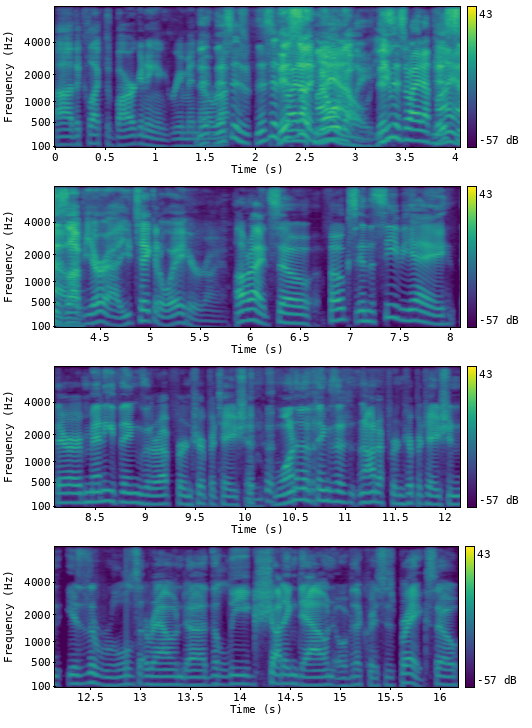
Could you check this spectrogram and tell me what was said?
uh, the collective bargaining agreement. Now, this is this is this right is up a my no-no. alley. This You- is right up my this is alley. up your alley. You take it away here, Ryan. All right, so folks, in the CBA, there are many things that are up for interpretation. One of the things that's not up for interpretation is the rules around uh, the league shutting down over the Christmas break. So,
